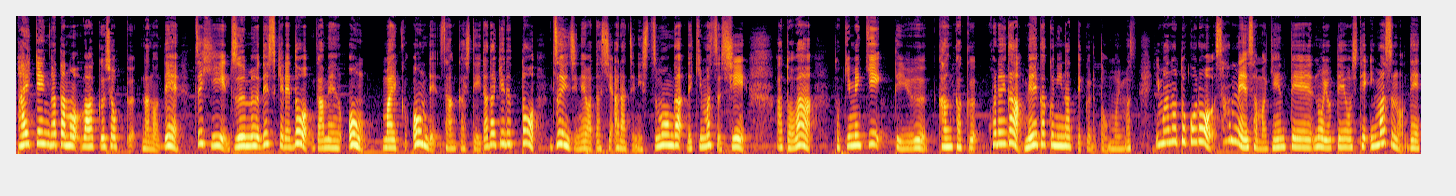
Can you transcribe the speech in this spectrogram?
体験型のワークショップなので、ぜひ、 Zoom ですけれど、画面オン、マイクオンで参加していただけると、随時ね、私、新地に質問ができますし、あとは、ときめきっていう感覚。これが明確になってくると思います。今のところ3名様限定の予定をしていますので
